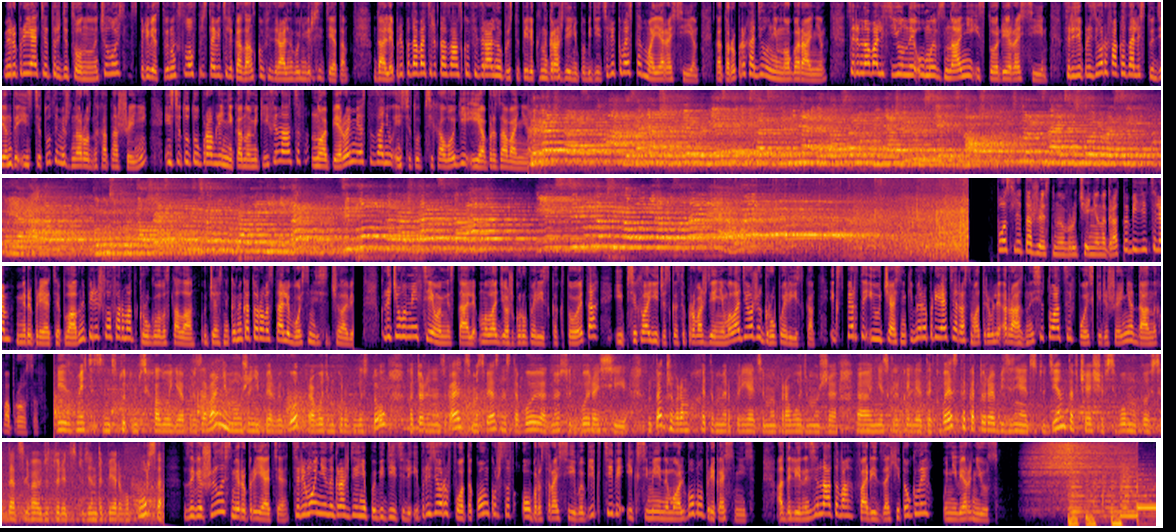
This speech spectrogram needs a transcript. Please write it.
Мероприятие традиционно началось с приветственных слов представителей Казанского федерального университета. Далее преподаватели Казанского федерального приступили к награждению победителей квеста «Моя Россия», который проходил немного ранее. Соревновались юные умы в знании истории России. Среди призеров оказались студенты Института международных отношений, Института управления экономики и финансов, ну а первое место занял Институт психологии и образования. Награждается команда, занявшая Мы будем продолжать работать в этом направлении. Итак, дипломом награждается команда Института психологии образования. После торжественного вручения наград победителям мероприятие плавно перешло в формат круглого стола, участниками которого стали 80 человек. Ключевыми темами стали молодежь группы риска «Кто это?» и психологическое сопровождение молодежи группы риска. Эксперты и участники мероприятия рассматривали разные ситуации в поиске решения данных вопросов. И вместе с Институтом психологии и образования мы уже не первый год проводим круглый стол, который называется «Мы связаны с тобой одной судьбой России». Но также в рамках этого мероприятия мы проводим уже э, несколько лет и квесты, которые объединяют студентов. Чаще всего мы всегда целевая аудитория – это студенты первого курса. Завершилось мероприятие церемонией награждения победителей и призеров фотоконкурсов «Образ России в объективе» и к семейному альбому «Прикоснись». Аделина Зинатова, Фарид Захитуглы, Универньюз. Thank you.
